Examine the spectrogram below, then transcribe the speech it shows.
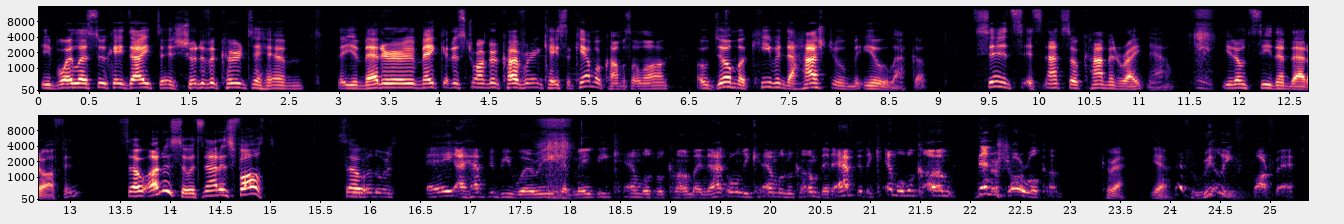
The boy lesuke daita, it should have occurred to him that you better make it a stronger cover in case a camel comes along. Odilma kivin dahashtu miulaka. Since it's not so common right now, you don't see them that often. So Anusu, it's not his fault. So, in other words, A, I have to be worried that maybe camels will come, and not only camels will come, that after the camel will come, then a shore will come. correct, yeah. That's really far fetched.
